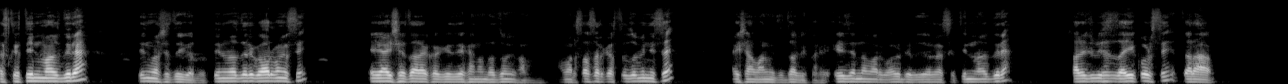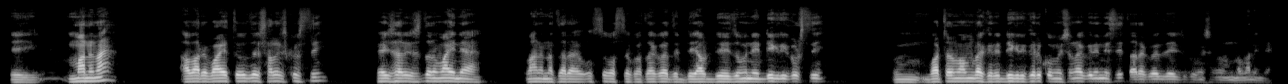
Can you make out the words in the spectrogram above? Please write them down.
আজকে তিন মাস ধরে, তিন মাসে তুই গেল। তিন মাস ধরে ঘর ভাঙছি। এই আইসে তারা কয়ে যে এখানে আমরা জমি ভাঙবো। আমার চাচার কাছে জমি নিছে। আইসা আমার মধ্যে দাবি করে। এই জন্য আমার ঘর ডিভিজন আছে তিন মাস ধরে সালিশ বিশেষ যাই করছে তারা এই মানে না আবার বাড়িতে ওদের সালিশ করছি। এই সালিশ তোর মাই না মানে না তারা উচ্চ উচ্চ কথা কয় জমিনে ডিগ্রি করছি। বাটার মামলা করে ডিগ্রি করে কমিশনার করে নিছি তারা কয়ে যে এই কমিশনার মানি না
